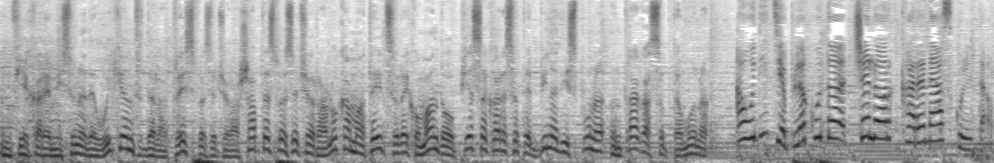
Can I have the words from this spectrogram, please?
În fiecare emisiune de weekend, de la 13 la 17, Raluca Matei îți recomandă o piesă care să te bine dispună întreaga săptămână. Audiție plăcută celor care ne ascultă!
